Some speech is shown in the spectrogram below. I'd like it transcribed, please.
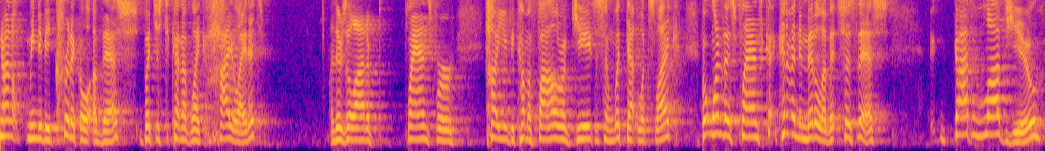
You know, I don't mean to be critical of this, but just to kind of like highlight it. There's a lot of plans for how you become a follower of Jesus and what that looks like. But one of those plans, kind of in the middle of it, says this God loves you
